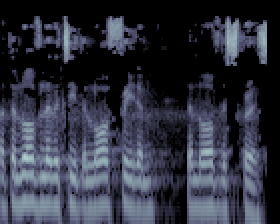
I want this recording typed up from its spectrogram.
but the law of liberty, the law of freedom, the law of the Spirit.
